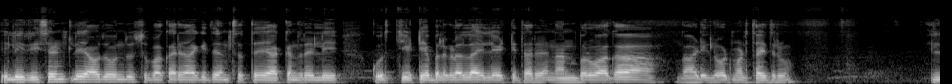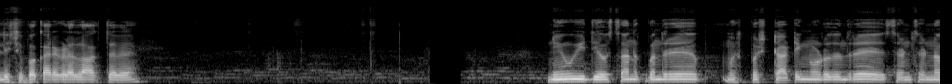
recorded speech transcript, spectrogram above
ಇಲ್ಲಿ ರೀಸೆಂಟ್ಲಿ ಯಾವುದೋ ಒಂದು ಶುಭ ಕಾರ್ಯ ಆಗಿದೆ ಅನಿಸುತ್ತೆ. ಯಾಕಂದರೆ ಇಲ್ಲಿ ಕುರ್ಚಿ ಟೇಬಲ್ಗಳೆಲ್ಲ ಇಲ್ಲೇ ಇಟ್ಟಿದ್ದಾರೆ. ನಾನು ಬರುವಾಗ ಗಾಡಿಗೆ ಲೋಡ್ ಮಾಡ್ತಾಯಿದ್ರು ಇಲ್ಲಿ ಶುಭ ಕಾರ್ಯಗಳೆಲ್ಲ ಆಗ್ತವೆ. ನೀವು ಈ ದೇವಸ್ಥಾನಕ್ಕೆ ಬಂದರೆ ಫಸ್ಟ್ ಸ್ಟಾರ್ಟಿಂಗ್ ನೋಡೋದಂದರೆ ಸಣ್ಣ ಸಣ್ಣ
